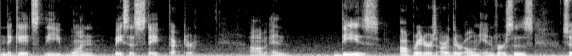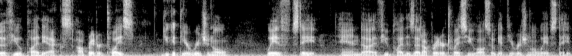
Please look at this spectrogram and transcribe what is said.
negates the one basis state vector. Um, and these operators are their own inverses. So if you apply the x operator twice, you get the original wave state, and uh, if you apply the z operator twice, you also get the original wave state.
